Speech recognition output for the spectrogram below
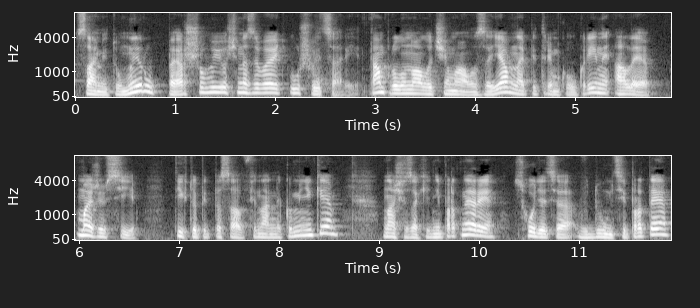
саміту миру, першого його ще називають у Швейцарії. Там пролунало чимало заяв на підтримку України, але майже всі. Ті, хто підписав фінальне комюніке, наші західні партнери сходяться в думці про те,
